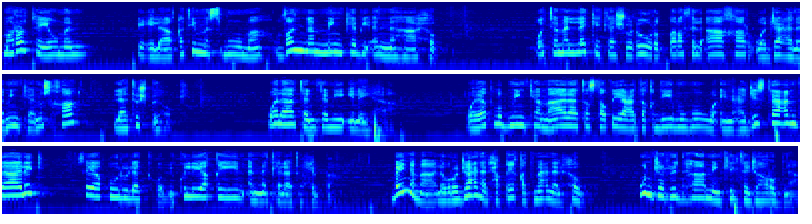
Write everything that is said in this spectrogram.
مررت يوما بعلاقة مسمومة ظنا منك بأنها حب. وتملكك شعور الطرف الآخر وجعل منك نسخة لا تشبهك. ولا تنتمي إليها. ويطلب منك ما لا تستطيع تقديمه وإن عجزت عن ذلك سيقول لك وبكل يقين أنك لا تحبه. بينما لو رجعنا لحقيقة معنى الحب ونجردها من كل تجاربنا.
